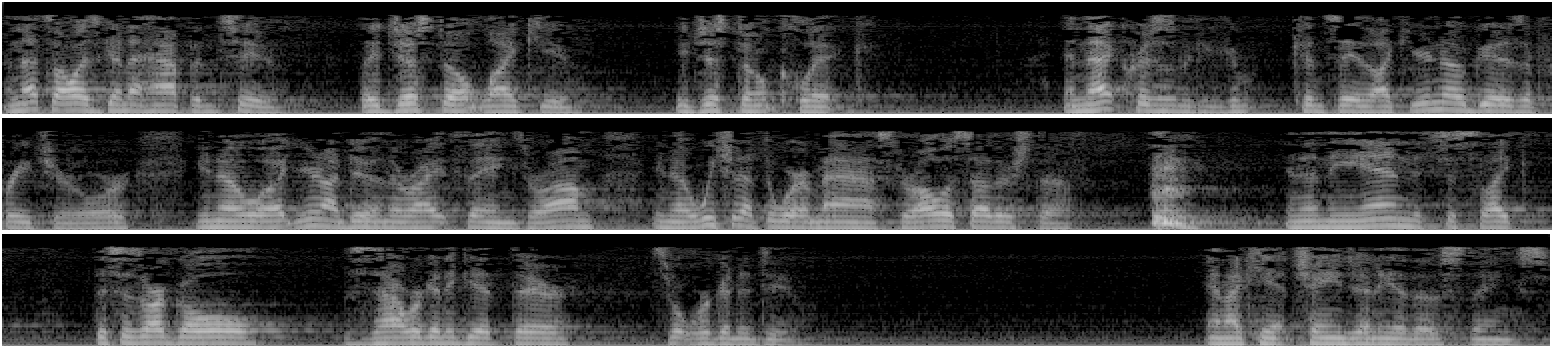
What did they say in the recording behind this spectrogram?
And that's always going to happen too. They just don't like you. You just don't click. And that criticism can, say, like, you're no good as a preacher, or, you know what, you're not doing the right things, or I'm, you know, we should have to wear a mask, or all this other stuff. and in the end, it's just like, this is our goal. This is how we're going to get there. This is what we're going to do. And I can't change any of those things.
